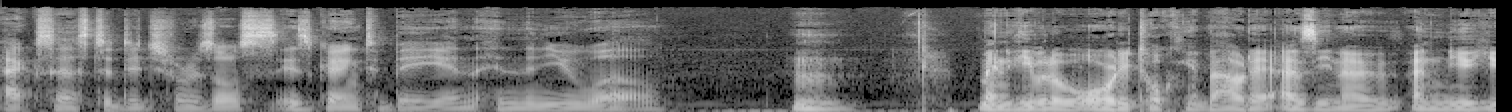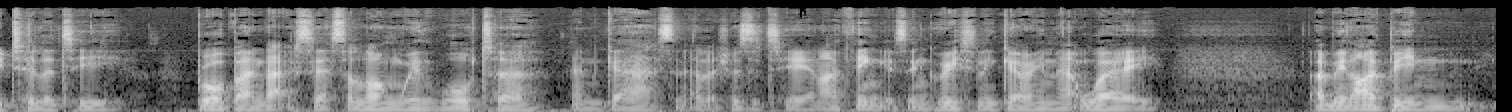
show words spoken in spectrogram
access to digital resources is going to be in, in the new world. Mm. Many people are already talking about it as, you know, a new utility, broadband access along with water and gas and electricity. And I think it's increasingly going that way. I mean, I've been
